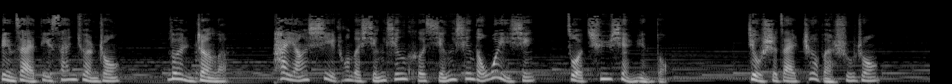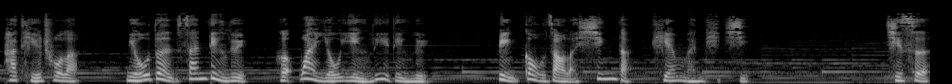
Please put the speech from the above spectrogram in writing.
并在第三卷中论证了太阳系中的行星和行星的卫星做曲线运动。就是在这本书中，他提出了牛顿三定律和万有引力定律，并构造了新的天文体系。其次。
